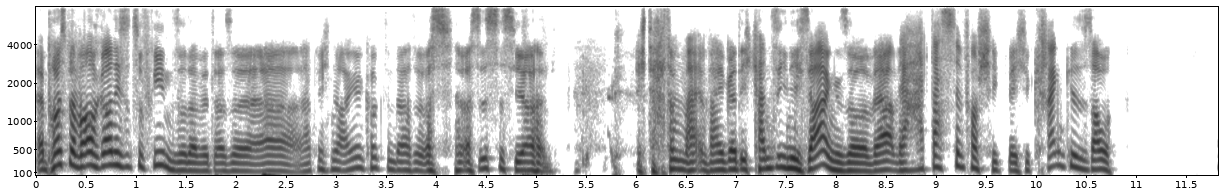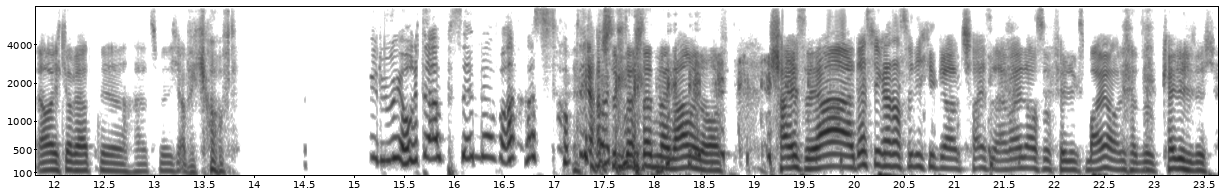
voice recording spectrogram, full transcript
Der Postman war auch gar nicht so zufrieden so damit. Also er hat mich nur angeguckt und dachte, was, was ist das hier? Und ich dachte, mein, mein Gott, ich kann es Ihnen nicht sagen. So, wer, wer hat das denn verschickt? Welche kranke Sau? Ja, aber ich glaube, er hat mir es mir nicht abgekauft. Wie du ja auch der Absender warst. Ja, stimmt, da stand mein Name drauf. Scheiße, ja, deswegen hat das mir nicht geklappt. Scheiße, er meinte auch so Felix Meyer und ich also, kenne ich nicht.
